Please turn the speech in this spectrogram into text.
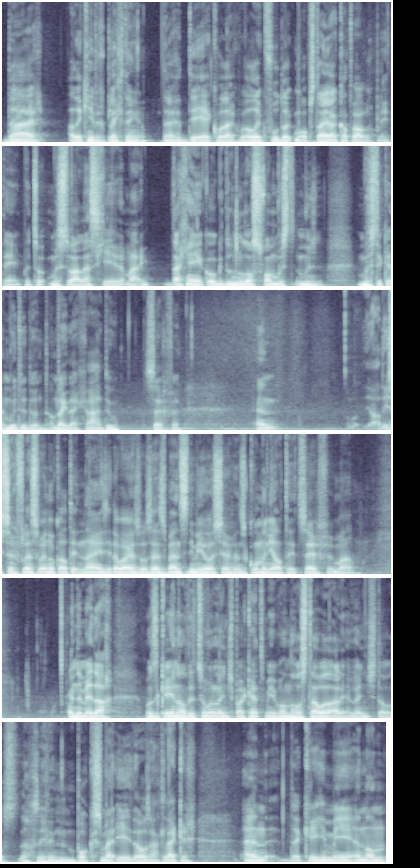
Daar had ik geen verplichtingen. Daar deed ik wat ik wil. Ik voelde dat ik me opsta. Ja, ik had wel verplichtingen. Ik moest, wel lesgeven. Maar ik, dat ging ik ook doen, los van moest, moest, moest ik het moeten doen. Omdat ik dat graag doe, surfen. En ja, die surflessen waren ook altijd nice. Dat waren zo zes mensen die mee surfen. En ze konden niet altijd surfen, maar in de middag. Want ze kregen altijd zo'n lunchpakket mee van de hostel. Wel, alleen lunch, dat was, dat was een box met eten. Dat was echt lekker. En dat kreeg je mee. En dan,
